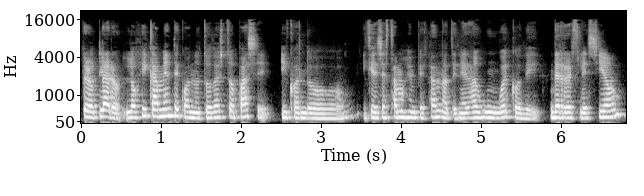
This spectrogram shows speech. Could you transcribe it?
Pero claro, lógicamente cuando todo esto pase y cuando y que ya estamos empezando a tener algún hueco de reflexión,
